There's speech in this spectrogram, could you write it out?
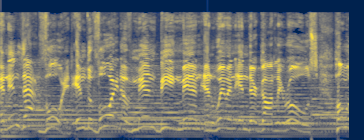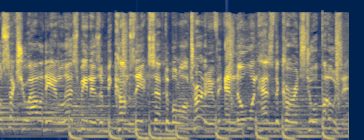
And in that void, in the void of men being men and women in their godly roles, homosexuality and lesbianism becomes the acceptable alternative, and no one has the courage to oppose it.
